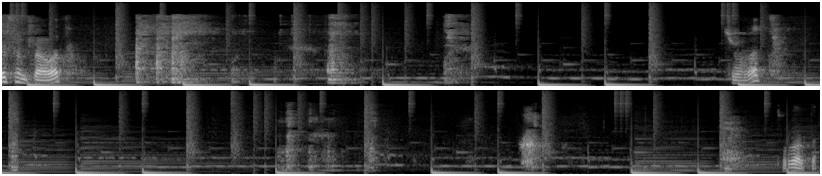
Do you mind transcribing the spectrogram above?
Хоёр санал аваад. Жоод зургаад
